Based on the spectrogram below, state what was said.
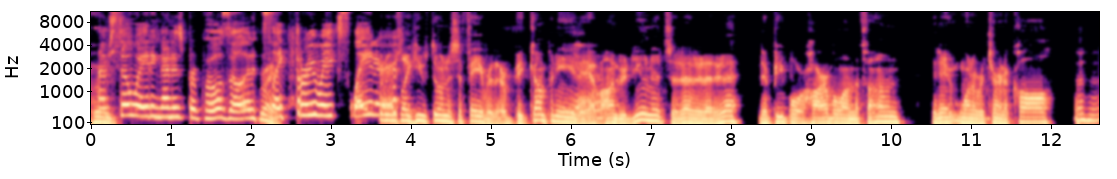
who I'm still waiting on his proposal. And it's Right. like three weeks later. But it was like he was doing us a favor. They're a big company. They have Yeah. 100 units. Da, da, da, da, da. Their people were horrible on the phone. They didn't want to return a call. mm-hmm.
